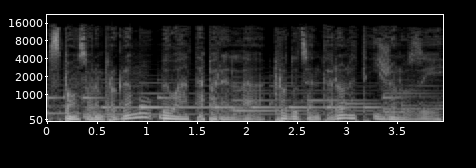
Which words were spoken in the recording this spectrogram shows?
Sponsorem programu była Taparella, producent rolet i żaluzji.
